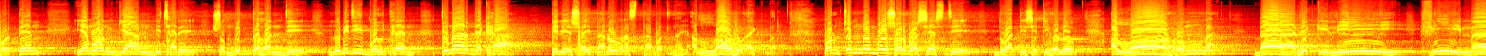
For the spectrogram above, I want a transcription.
পড়তেন, এমন জ্ঞান বিচারে সমৃদ্ধ হন যে নবীজি বলতেন, তোমার দেখা পেলে শয়তানও রাস্তা বদলায়। আল্লাহ একবার পঞ্চম নম্বর সর্বশেষ যে দোয়াটি, সেটি হলো আল্লাহ বারিক লি ফিমা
